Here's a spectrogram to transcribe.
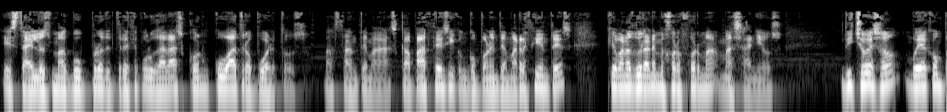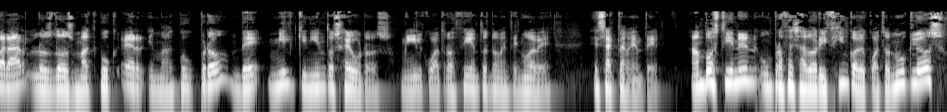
está en los MacBook Pro de 13 pulgadas con cuatro puertos, bastante más capaces y con componentes más recientes, que van a durar en mejor forma más años. Dicho eso, voy a comparar los dos MacBook Air y MacBook Pro de 1.500 euros, 1.499 exactamente. Ambos tienen un procesador i5 de 4 núcleos,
